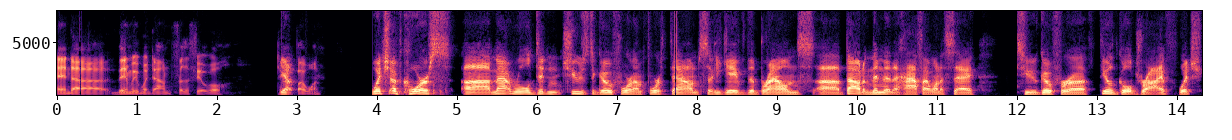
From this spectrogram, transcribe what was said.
and uh then we went down for the field goal to Yep. get up by one. Which, of course, uh, Matt Rhule didn't choose to go for it on fourth down, so he gave the Browns uh, about a minute and a half, I want to say, to go for a field goal drive, which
